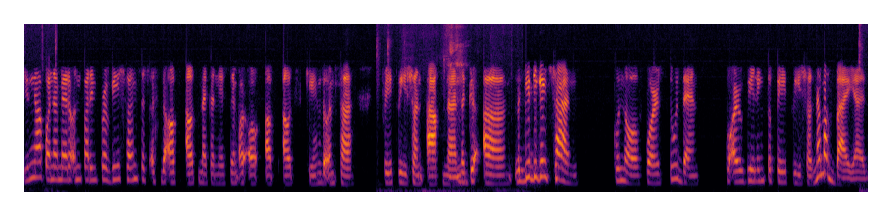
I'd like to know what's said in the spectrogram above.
yun nga po na meron pa rin provisions such as the opt-out mechanism or opt-out scheme doon sa Free Tuition Act na nag, ah, nagbibigay chance kuno for students who are willing to pay tuition na magbayad.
